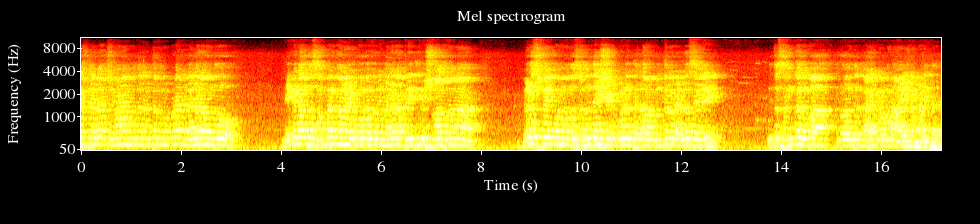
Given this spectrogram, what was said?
ಅಷ್ಟೇ ಅಲ್ಲ, ಚುನಾವಣೆ ಮುಗಿದ ನಂತರನೂ ಕೂಡ ನಿಮ್ಮೆಲ್ಲರ ಒಂದು ನಿಕಟ ಒಂದು ಸಂಪರ್ಕವನ್ನು ಇಟ್ಕೋಬೇಕು, ನಿಮ್ಮೆಲ್ಲರ ಪ್ರೀತಿ, ವಿಶ್ವಾಸವನ್ನ ಬೆಳೆಸಬೇಕು ಅನ್ನೋ ಒಂದು ಸದುದ್ದೇಶ ಇಟ್ಕೊಂಡು ಎಲ್ಲ ಅವ್ರ ಮಿತ್ರರು ಎಲ್ಲ ಸೇರಿ ಇದು ಸಂಕಲ್ಪ ಒಂದು ಕಾರ್ಯಕ್ರಮವನ್ನು ಆಯೋಜನೆ ಮಾಡಿದ್ದಾರೆ.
